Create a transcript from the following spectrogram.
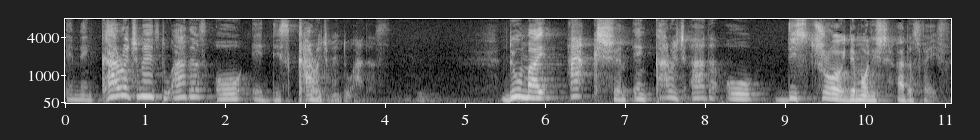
an encouragement to others or a discouragement to others? Do my action encourage others or destroy, demolish others' faith?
